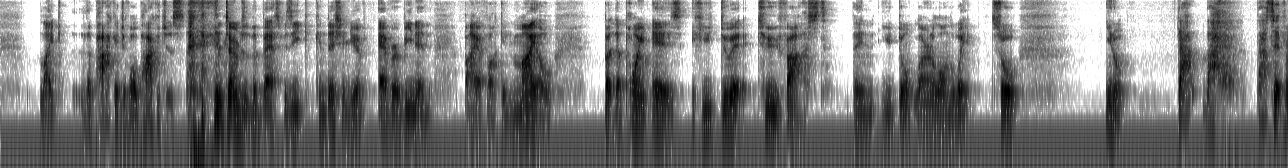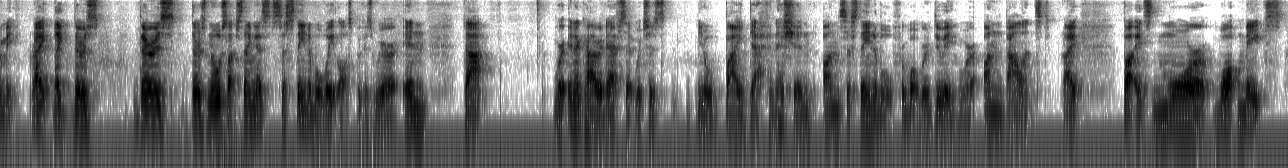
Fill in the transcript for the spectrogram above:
like the package of all packages in terms of the best physique condition you have ever been in by a fucking mile. But the point is, if you do it too fast, then you don't learn along the way. So, you know, that, that that's it for me, right? Like there's there is there's no such thing as sustainable weight loss because we are in that we're in a calorie deficit, which is, you know, by definition unsustainable for what we're doing. We're unbalanced, right? but it's more what makes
